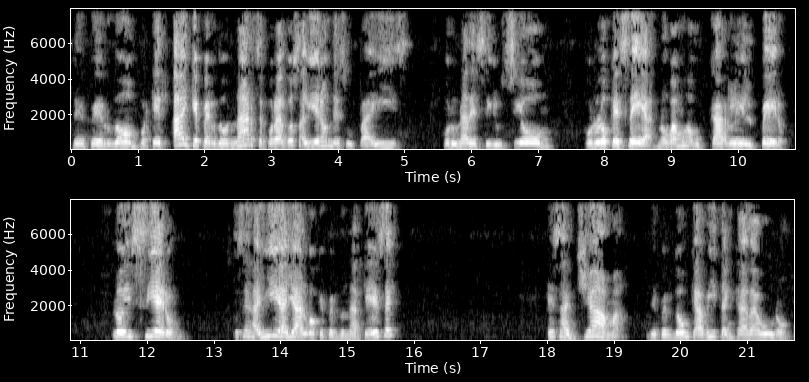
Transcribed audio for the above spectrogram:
de perdón, porque hay que perdonarse, por algo salieron de su país, por una desilusión, por lo que sea, no vamos a buscarle el pero. Lo hicieron. Entonces allí hay algo que perdonar, que ese, esa llama de perdón que habita en cada uno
